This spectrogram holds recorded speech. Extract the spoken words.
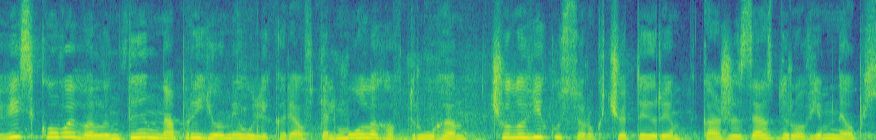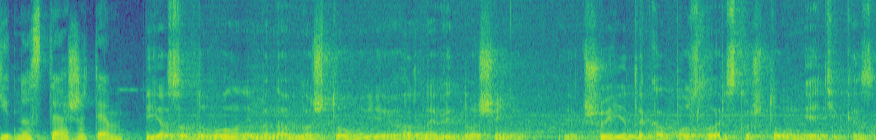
Військовий Валентин на прийомі у лікаря-офтальмолога вдруге. Чоловіку 44. Каже, за здоров'ям необхідно стежити. Я задоволений, мене влаштовує, гарне відношення. Якщо є така послуга безкоштовна, я тільки за.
